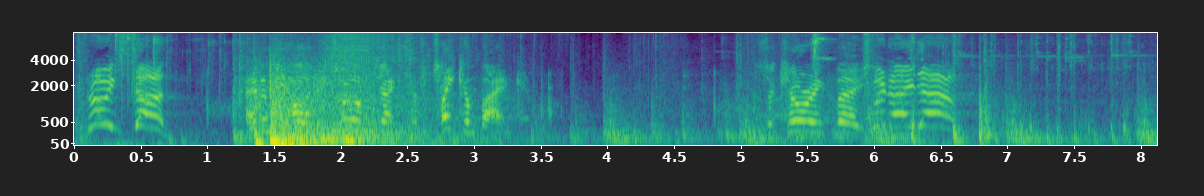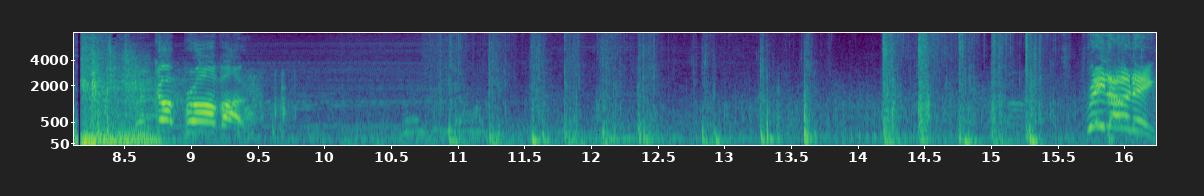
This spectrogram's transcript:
Throwing stun! Enemy objectives. Take them back. Securing B. Grenade out! We've got Bravo. Reloading!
